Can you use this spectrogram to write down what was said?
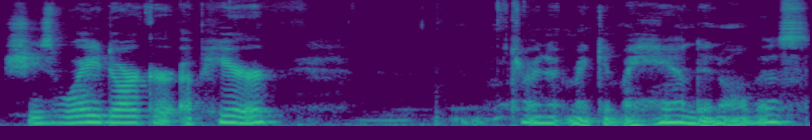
She's way darker up here. Try not to get my hand in all this.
